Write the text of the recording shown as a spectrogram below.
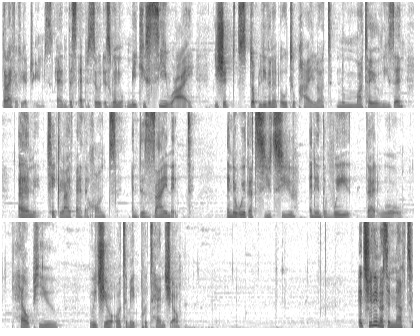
the life of your dreams. And this episode is going to make you see why you should stop living on autopilot, no matter your reason, and take life by the horns and design it in a way that suits you and in the way that will help you reach your ultimate potential. it's really not enough to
